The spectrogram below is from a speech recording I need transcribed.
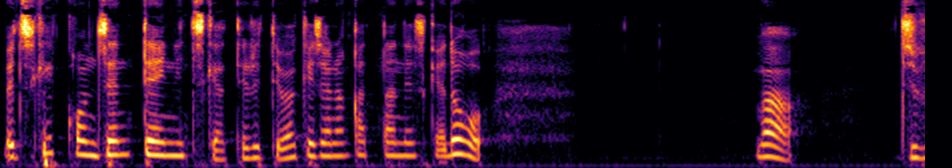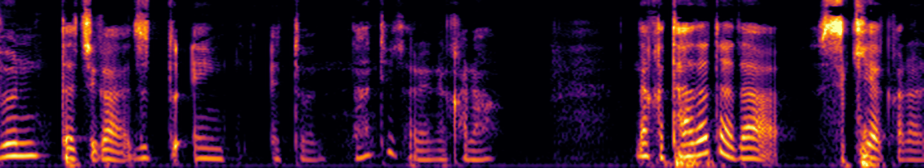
別に結婚前提に付き合ってるってわけじゃなかったんですけどまあ自分たちがずっと遠えっとなんて言ったらいいのかな。なんかただただ好きやから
